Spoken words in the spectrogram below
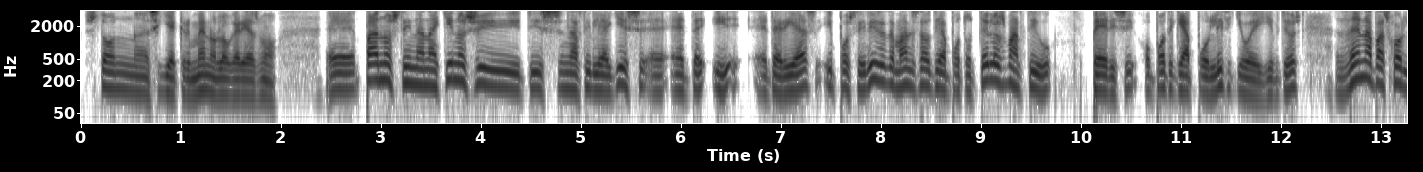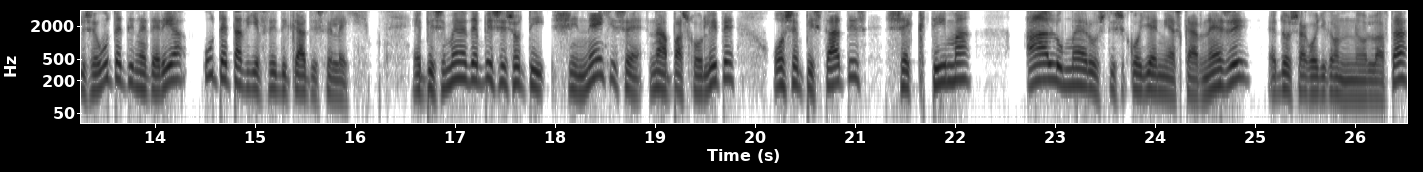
στον συγκεκριμένο λογαριασμό. Ε, πάνω στην ανακοίνωση της ναυτιλιακής ε, ετε, εταιρείας υποστηρίζεται μάλιστα ότι από το τέλος Μαρτίου πέρυσι, οπότε και απολύθηκε ο Αιγύπτιος, δεν απασχόλησε ούτε την εταιρεία ούτε τα διευθυντικά της στελέχη. Επισημαίνεται επίσης ότι συνέχισε να απασχολείται ως επιστάτης σε κτήμα άλλου μέρους της οικογένειας Καρνέζη, εντός εισαγωγικών είναι όλα αυτά,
